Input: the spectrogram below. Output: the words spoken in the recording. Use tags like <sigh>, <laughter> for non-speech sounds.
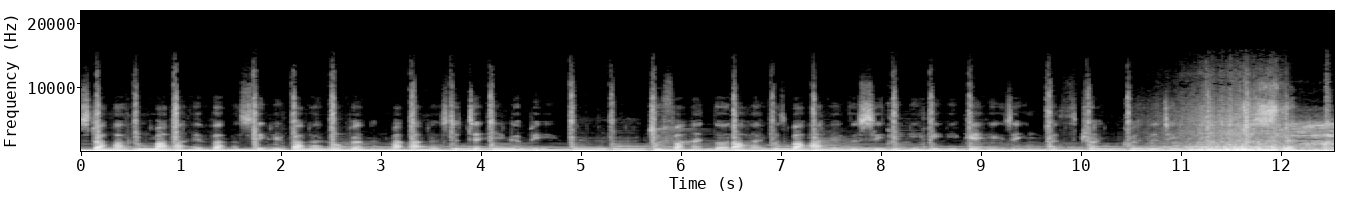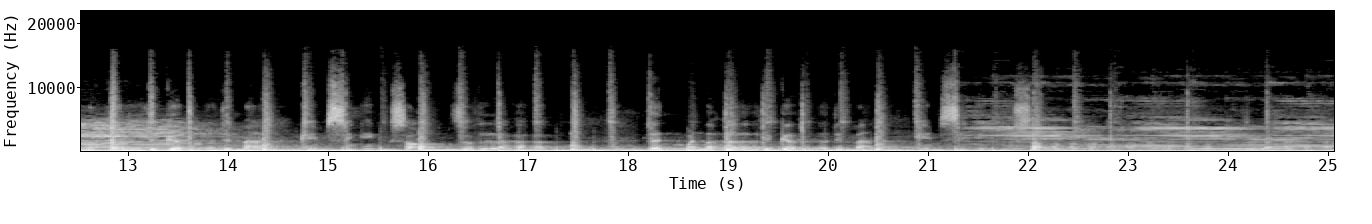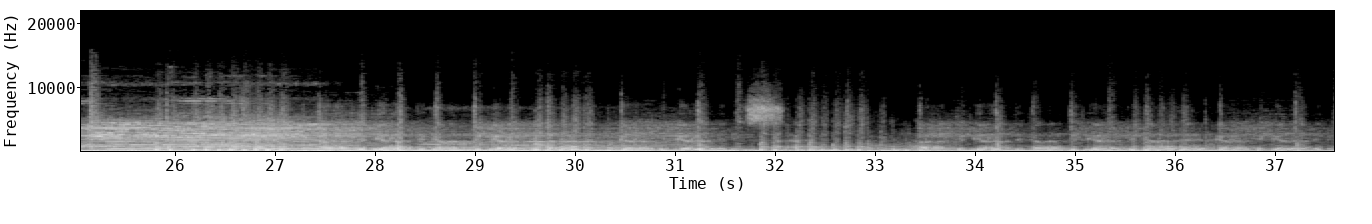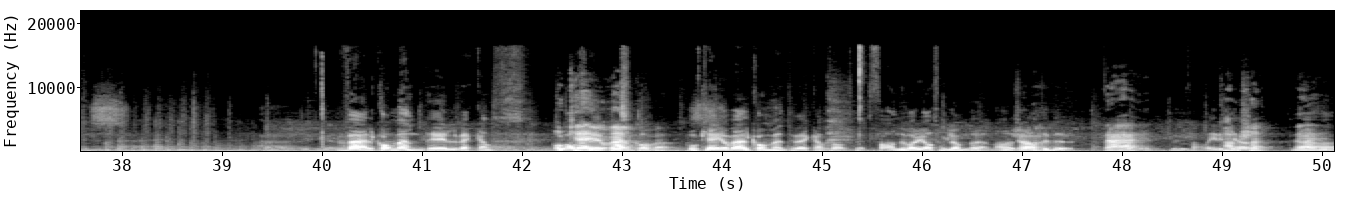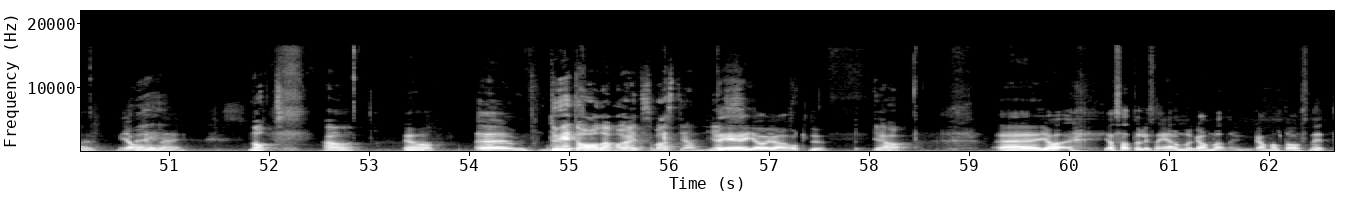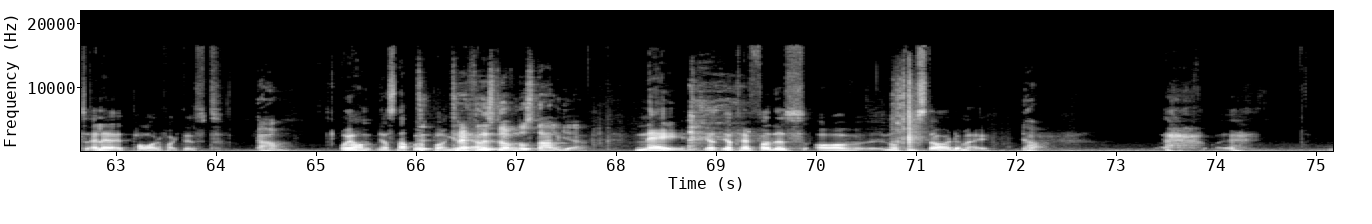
stop Välkommen till veckans Okej, avsnitt. och välkommen. Okej och välkommen till veckans avsnitt. Fan, nu var det jag som glömde den. Annars är Ja. det alltid du. Nej, Fan, vad kanske. Nej. Ja, Nej. nej. Något. Ja. Ja. Ehm, Du heter Adam och jag heter Sebastian. Yes. Det gör jag och du. Ja. Eh, jag, jag satt och lyssnade igenom något gamla, gammalt avsnitt. Eller ett par faktiskt. ja. Och jag, jag snappade upp på en grej. Träffades du av nostalgia? Nej, jag, jag träffades av något som störde mig. Ja.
